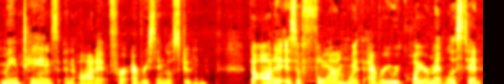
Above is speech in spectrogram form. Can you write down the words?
maintains an audit for every single student. The audit is a form with every requirement listed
